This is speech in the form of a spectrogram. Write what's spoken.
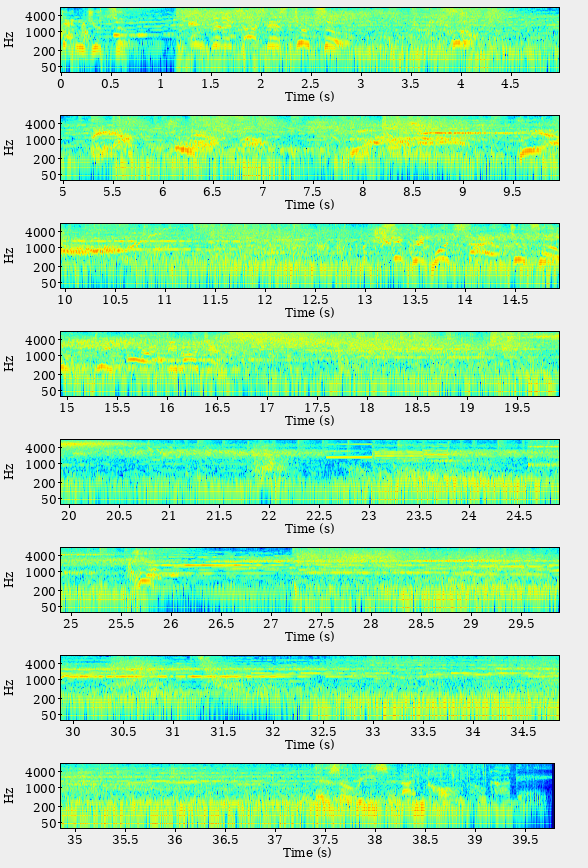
Genjutsu. Infinite Darkness Jutsu. Secret Wood Style Jutsu. Deep There's a reason I'm called Hokage.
